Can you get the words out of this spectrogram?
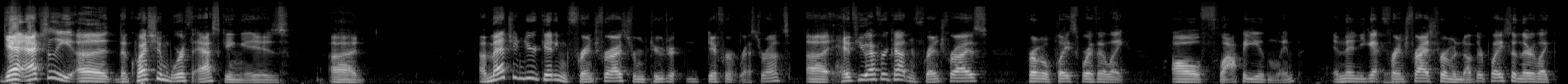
Yeah, actually, uh, the question worth asking is, uh, imagine you're getting French fries from two di- different restaurants. Uh, have you ever gotten French fries from a place where they're like all floppy and limp, and then you get French fries from another place and they're like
